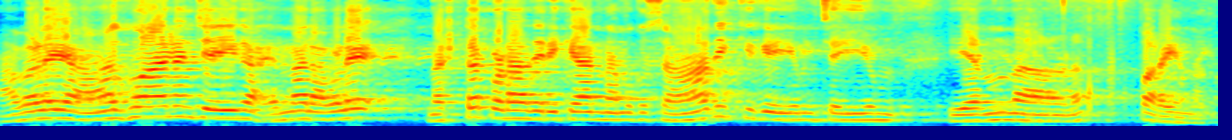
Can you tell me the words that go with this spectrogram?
അവളെ ആഹ്വാനം ചെയ്യുക. എന്നാൽ അവളെ നഷ്ടപ്പെടാതിരിക്കാൻ നമുക്ക് സാധിക്കുകയും ചെയ്യും എന്നാണ് പറയുന്നത്.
